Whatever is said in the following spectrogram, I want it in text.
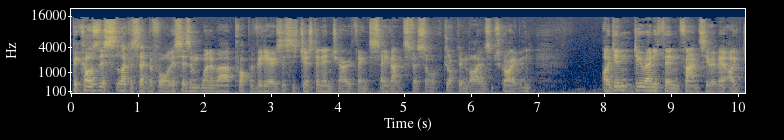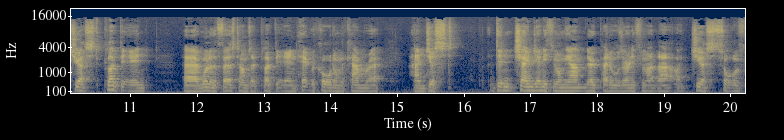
because this, like I said before, this isn't one of our proper videos. This is just an intro thing to say thanks for sort of dropping by and subscribing. I didn't do anything fancy with it. I just plugged it in. Uh, one of the first times I plugged it in, hit record on the camera, and just didn't change anything on the amp, no pedals or anything like that. I just sort of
